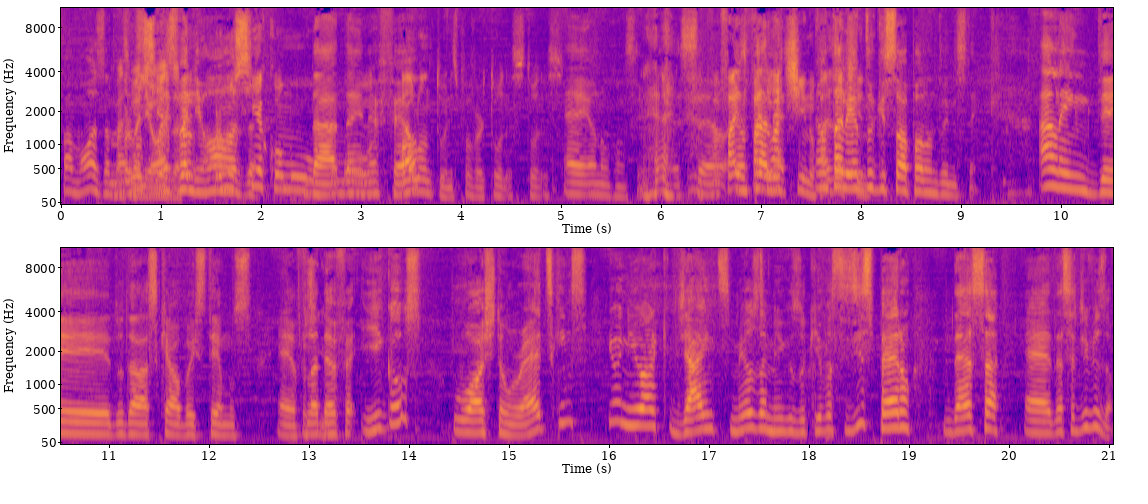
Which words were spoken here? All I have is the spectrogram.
famosa, mais, Mais mais valiosa. valiosa. Pronuncia como, da- como da NFL. Paulo Antunes, por favor, todas, todas. É, eu não consigo. É- faz é um faz talento- latino, É um talento latino. que só Paulo Antunes tem. Além de, do Dallas Cowboys, temos é, o Philadelphia Eagles, o Washington Redskins e o New York Giants. Meus amigos, o que vocês esperam dessa, é, dessa divisão?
